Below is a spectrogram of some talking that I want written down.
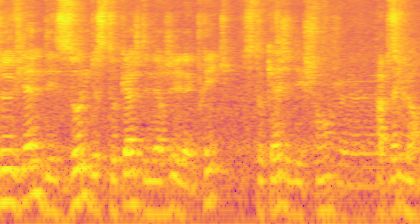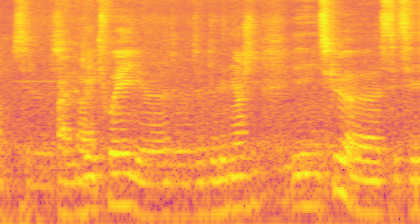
deviennent des zones de stockage d'énergie électrique. Stockage et d'échange. euh, Absolument. C'est le, c'est Ouais, le ouais. gateway euh, de, de- de l'énergie. Et est-ce que euh, c'est.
